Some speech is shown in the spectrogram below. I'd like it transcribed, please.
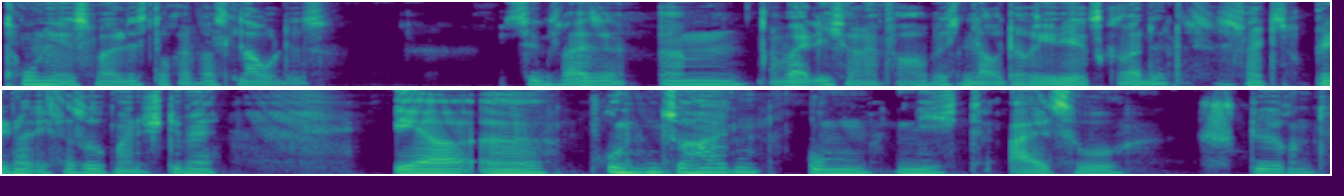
Ton hier ist, weil es doch etwas laut ist beziehungsweise ähm, weil ich halt einfach ein bisschen lauter rede jetzt gerade. Das ist halt das Problem, dass ich versuche, meine Stimme eher äh, unten zu halten, um nicht allzu störend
